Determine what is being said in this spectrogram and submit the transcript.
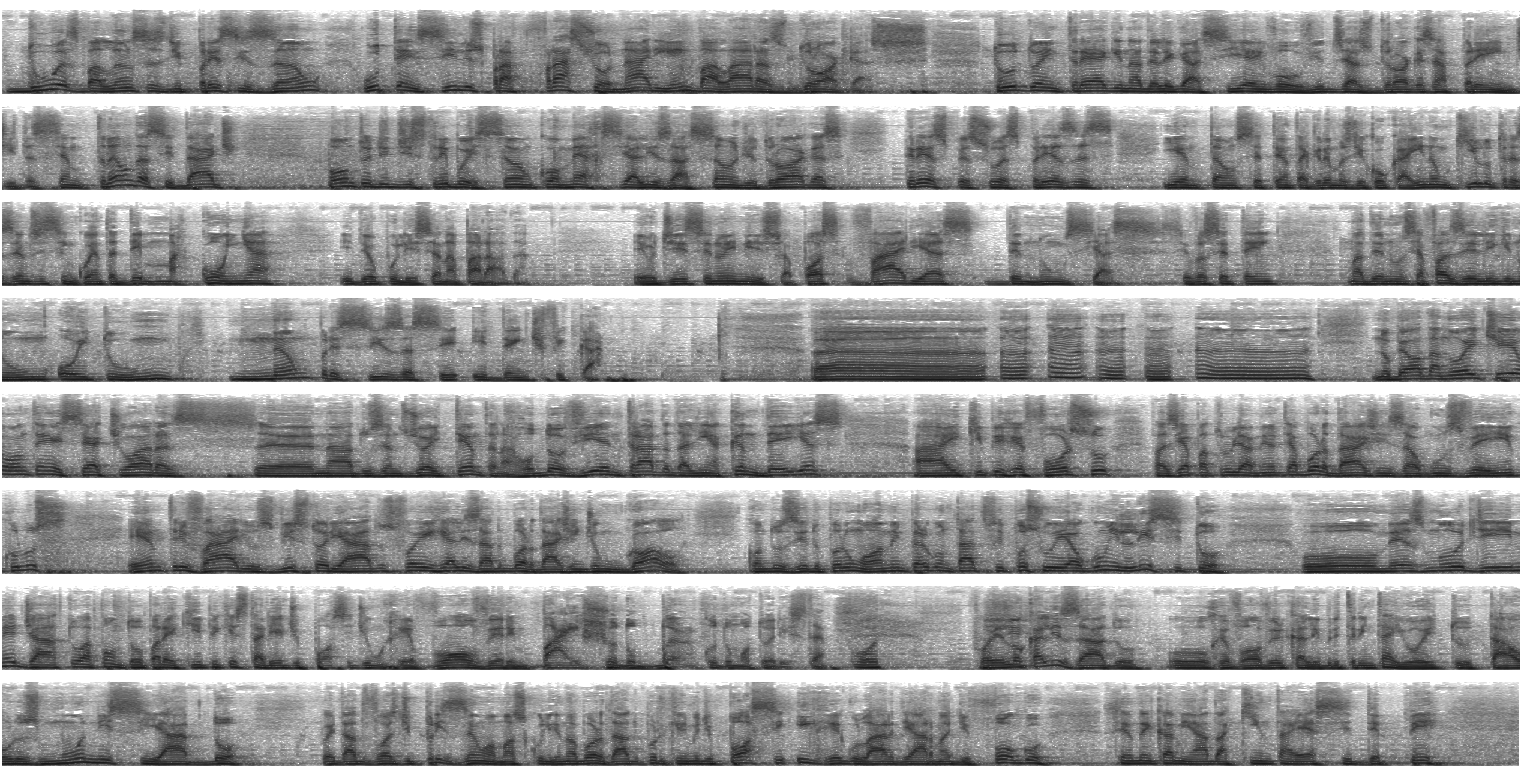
duas balanças de precisão, utensílios para fracionar e embalar as drogas. Tudo entregue na delegacia envolvidos e as drogas apreendidas. Centrão da cidade, ponto de distribuição, comercialização de drogas. Três pessoas presas e então 70 gramas de cocaína, 1 quilo 350 de maconha e deu polícia na parada. Eu disse no início, após várias denúncias. Se você tem uma denúncia a fazer, ligue no 181, não precisa se identificar. Ah, ah, ah, ah, ah, ah. No BO da noite, ontem às 7 horas, eh, na 280, na rodovia, entrada da linha Candeias, a equipe reforço fazia patrulhamento e abordagens a alguns veículos. Entre vários vistoriados, foi realizada abordagem de um gol conduzido por um homem perguntado se possuía algum ilícito. O mesmo de imediato apontou para a equipe que estaria de posse de um revólver embaixo do banco do motorista. Foi localizado o revólver calibre 38 Taurus municiado. Foi dado voz de prisão a masculino abordado por crime de posse irregular de arma de fogo, sendo encaminhado à quinta SDP.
